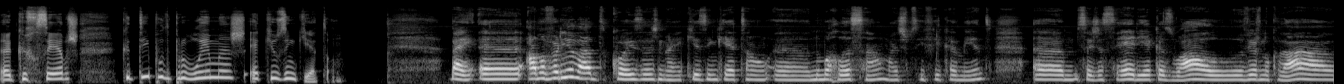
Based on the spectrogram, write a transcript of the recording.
uh, que recebes. Que tipo de problemas é que os inquietam? Bem, uh, há uma variedade de coisas não é, que as inquietam uh, numa relação, mais especificamente, seja séria, casual, a ver no que dá,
